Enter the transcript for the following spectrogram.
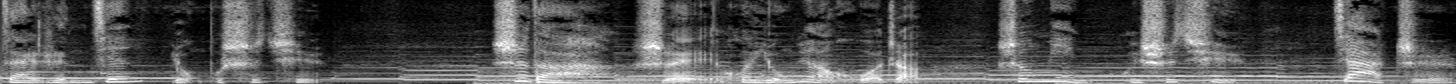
在人间永不失去。是的，水会永远活着，生命会失去。价值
